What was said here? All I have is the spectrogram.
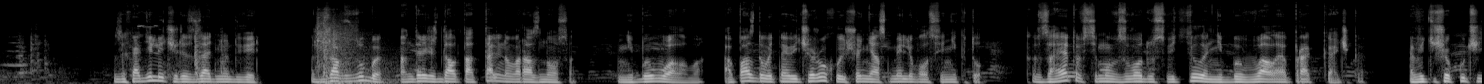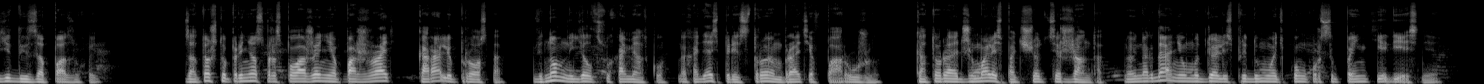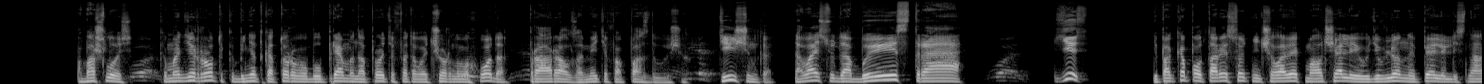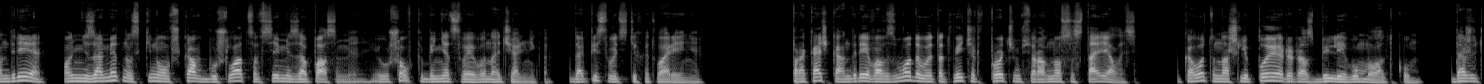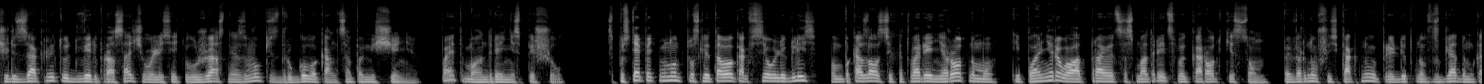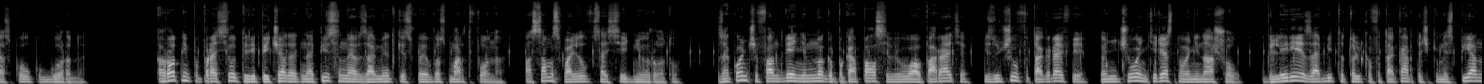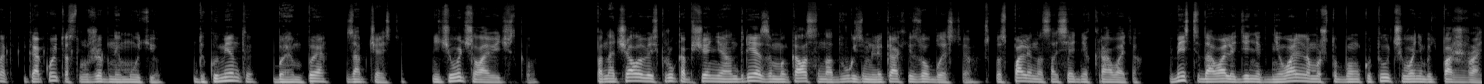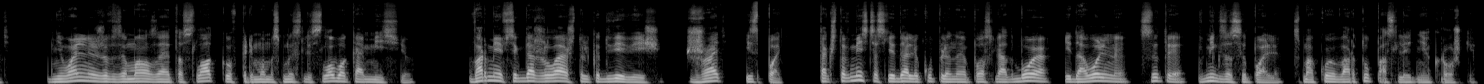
Заходили через заднюю дверь. Сжав зубы, Андрей ждал тотального разноса. Небывалого. Опаздывать на вечеруху еще не осмеливался никто. За это всему взводу светила небывалая прокачка. А ведь еще куча еды за пазухой. За то, что принес в расположение пожрать, карали просто. Виновный ел в сухомятку, находясь перед строем братьев по оружию, которые отжимались под счет сержанта, но иногда они умудрялись придумывать конкурсы поинтереснее. Обошлось. Командир роты, кабинет которого был прямо напротив этого черного хода, проорал, заметив опаздывающих. «Тищенко, давай сюда быстро!» Есть! И пока полторы сотни человек молчали и удивленно пялились на Андрея, он незаметно скинул в шкаф бушлат со всеми запасами и ушел в кабинет своего начальника дописывать стихотворение. Прокачка Андрея во взвода в этот вечер, впрочем, все равно состоялась. У кого-то нашли плеер и разбили его молотком. Даже через закрытую дверь просачивались эти ужасные звуки с другого конца помещения. Поэтому Андрей не спешил. Спустя пять минут после того, как все улеглись, он показал стихотворение Ротному и планировал отправиться смотреть свой короткий сон, повернувшись к окну и прилипнув взглядом к осколку города. Ротный попросил перепечатать написанное в заметке своего смартфона, а сам свалил в соседнюю роту. Закончив, Андрей немного покопался в его аппарате, изучил фотографии, но ничего интересного не нашел. Галерея забита только фотокарточками с пьянок и какой-то служебной мутью. Документы, БМП, запчасти. Ничего человеческого. Поначалу весь круг общения Андрея замыкался на двух земляках из области, что спали на соседних кроватях. Вместе давали денег Дневальному, чтобы он купил чего-нибудь пожрать. Дневальный же взымал за это сладкую, в прямом смысле слова, комиссию. В армии всегда желаешь только две вещи – жрать и спать. Так что вместе съедали купленное после отбоя и, довольные, сытые, вмиг засыпали, смакуя во рту последние крошки.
